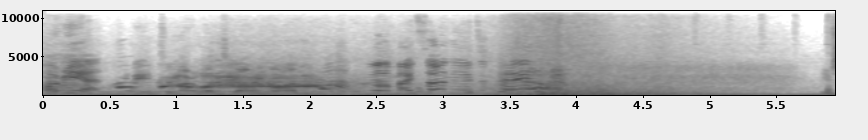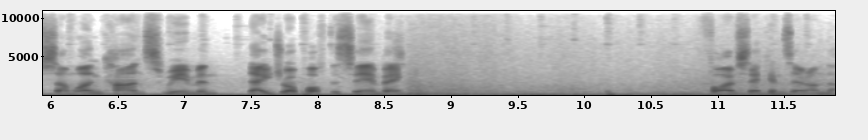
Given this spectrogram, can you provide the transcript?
Korean. We need to know what's going on. Uh, my son needs a tail. If someone can't swim and they drop off the sandbank, five seconds they're under.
